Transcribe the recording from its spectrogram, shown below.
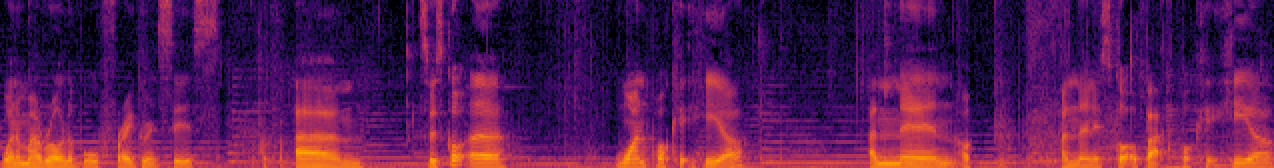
one of my rollerball fragrances. Um, so it's got a one pocket here and then, and then it's got a back pocket here.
